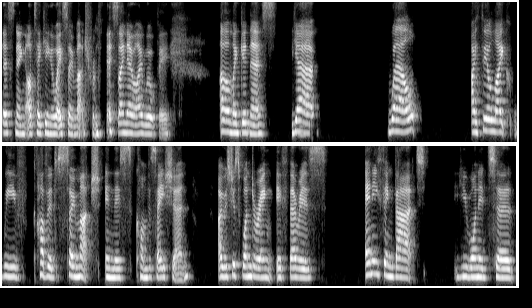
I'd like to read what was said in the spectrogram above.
listening are taking away so much from this. I know i will be. Oh my goodness yeah. Well, I feel like we've covered so much in this conversation. I was just wondering if there is anything that you wanted to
